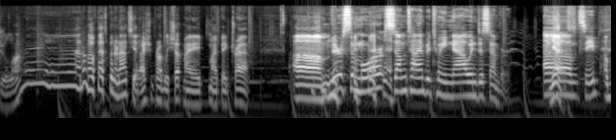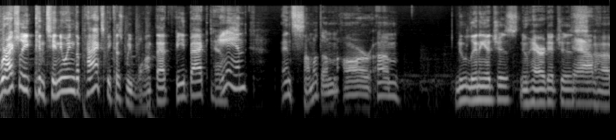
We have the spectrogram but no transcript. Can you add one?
July. I don't know if that's been announced yet. I should probably shut my my big trap. Um, There's some more sometime between now and December. Um, Yes. See, Uh, we're actually continuing the packs because we want that feedback Yeah. and and some of them are um new lineages new heritages Yeah. uh,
